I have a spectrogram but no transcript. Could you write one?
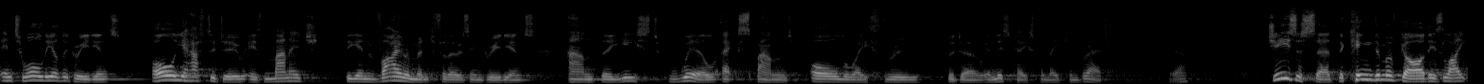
into all the other ingredients, all you have to do is manage the environment for those ingredients, and the yeast will expand all the way through the dough, in this case, for making bread. Yeah? Jesus said the kingdom of God is like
